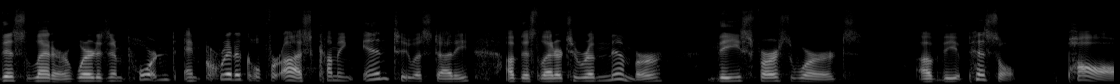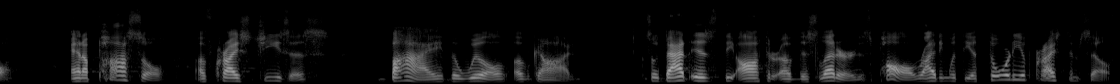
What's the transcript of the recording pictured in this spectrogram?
this letter where it is important and critical for us coming into a study of this letter to remember these first words of the epistle. Paul, an apostle of Christ Jesus by the will of God. So that is the author of this letter. It is Paul writing with the authority of Christ himself.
